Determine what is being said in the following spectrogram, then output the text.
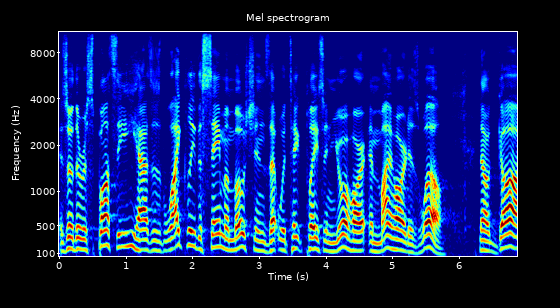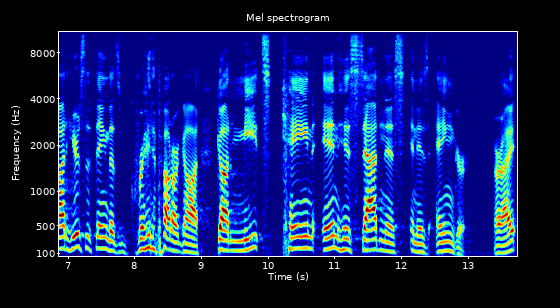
And so the response that he has is likely the same emotions that would take place in your heart and my heart as well. Now, God, here's the thing that's great about our God God meets Cain in his sadness in his anger, all right?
